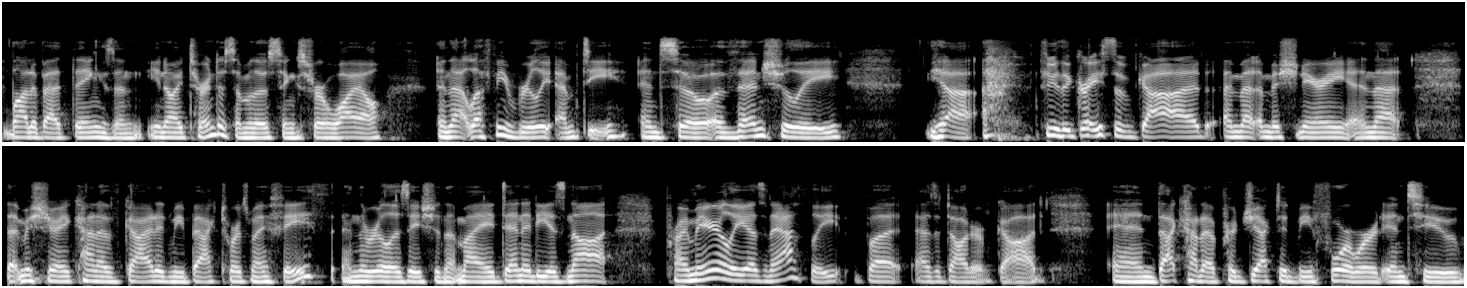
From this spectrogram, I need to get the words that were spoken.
a lot of bad things. And you know i turned to some of those things for a while. And that left me really empty. And so eventually yeah, through the grace of God, I met a missionary, and that that missionary kind of guided me back towards my faith and the realization that my identity is not primarily as an athlete, but as a daughter of God, and that kind of projected me forward into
